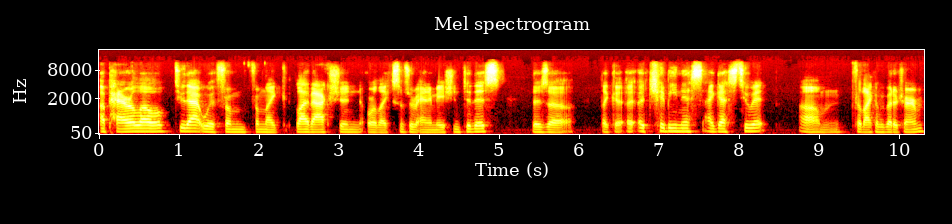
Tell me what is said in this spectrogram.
a parallel to that with from from like live action or like some sort of animation to this. There's a like a, a chibiness, I guess, to it, um, for lack of a better term.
